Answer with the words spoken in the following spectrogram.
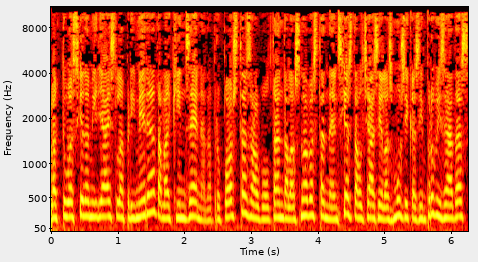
L'actuació de Millà és la primera de la quinzena de propostes al voltant de les noves tendències del jazz i les músiques improvisades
